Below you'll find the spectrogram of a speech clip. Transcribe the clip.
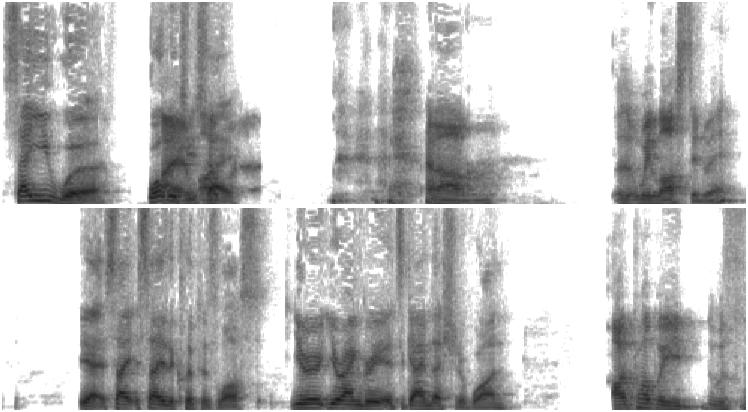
Say you were. What would you I say? Um, we lost, did we? Yeah. Say say the Clippers lost. You're you're angry. It's a game they should have won. I'd probably with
